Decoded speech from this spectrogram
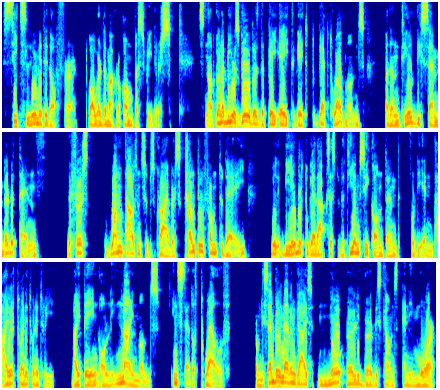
seats limited offer to our The Macro Compass readers. It's not going to be as good as the pay eight, get, get 12 months, but until December the 10th, the first 1,000 subscribers, counting from today, will be able to get access to the TMC content for the entire 2023 by paying only nine months instead of 12. From December 11, guys, no early bird discounts anymore.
